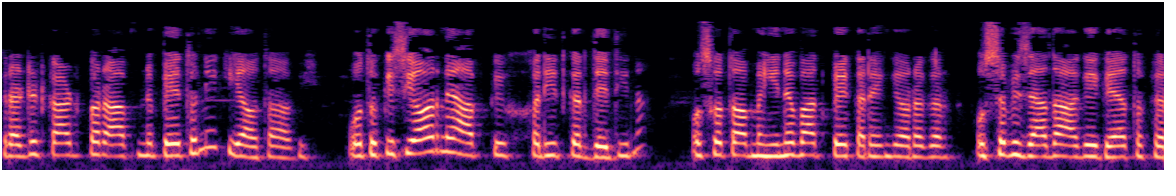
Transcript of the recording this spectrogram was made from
کریڈٹ کارڈ پر آپ نے پے تو نہیں کیا ہوتا ابھی؟ وہ تو کسی اور نے آپ کی خرید کر دے دی نا۔ اس کو تو آپ مہینے بعد پے کریں گے اور اگر اس سے بھی زیادہ آگے گیا تو پھر۔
